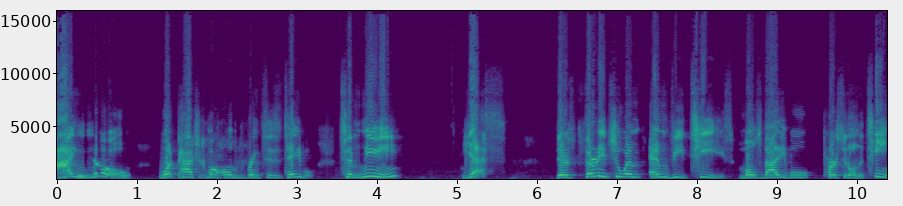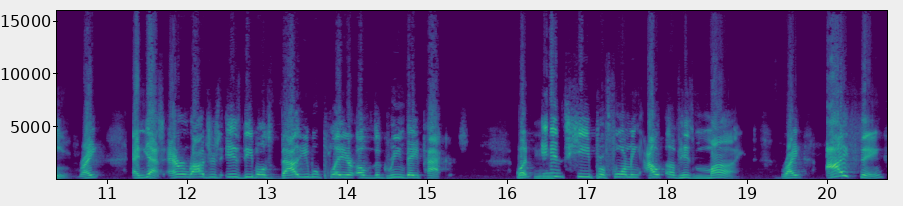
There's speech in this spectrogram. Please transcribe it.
I know what Patrick Mahomes brings to the table. To me, yes, there's 32 M- MVTs, most valuable person on the team, right? And yes, Aaron Rodgers is the most valuable player of the Green Bay Packers. But Mhm. is he performing out of his mind, right? I think,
